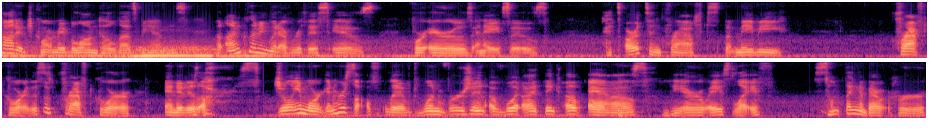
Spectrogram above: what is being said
Cottage core may belong to lesbians, but I'm claiming whatever this is for aros and aces. It's arts and crafts, but maybe craft core. This is craft core, and it is ours. Julia Morgan herself lived one version of what I think of as the Aro Ace life. Something about her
